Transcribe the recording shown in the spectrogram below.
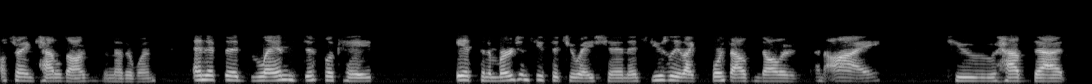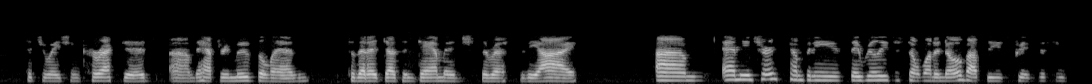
Australian cattle dogs is another one. And if the lens dislocates, it's an emergency situation. It's usually like $4,000 an eye to have that situation corrected. Um, they have to remove the lens so that it doesn't damage the rest of the eye. Um, and the insurance companies, they really just don't want to know about these pre-existing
